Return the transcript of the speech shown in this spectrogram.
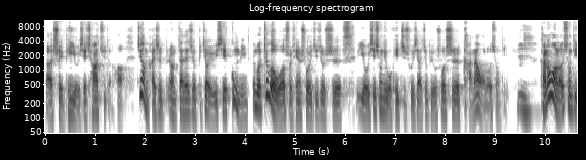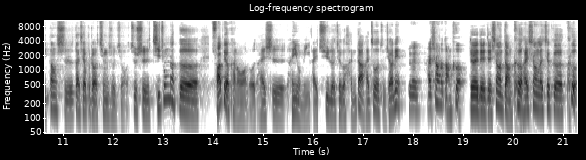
呃水平有一些差距的哈，这样还是让大家就比较有一些共鸣。那么这个我首先说一句，就是有一些兄弟我可以指出一下，就比如说是卡纳瓦罗兄弟，嗯，卡纳瓦罗兄弟当时大家不知道清不清楚，就是其中那个法比奥卡纳瓦罗还是很有名，还去了这个恒大，还做了主教练，对，还上了党课，对对对，上了党课，还上了这个课，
